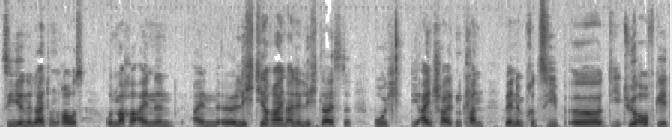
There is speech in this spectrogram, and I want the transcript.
ziehe hier eine Leitung raus und mache einen, ein äh, Licht hier rein, eine Lichtleiste, wo ich die einschalten kann, wenn im Prinzip äh, die Tür aufgeht,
